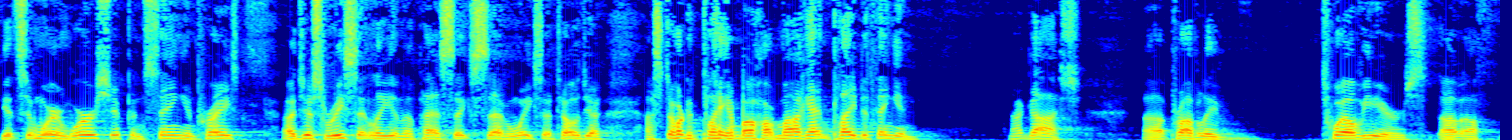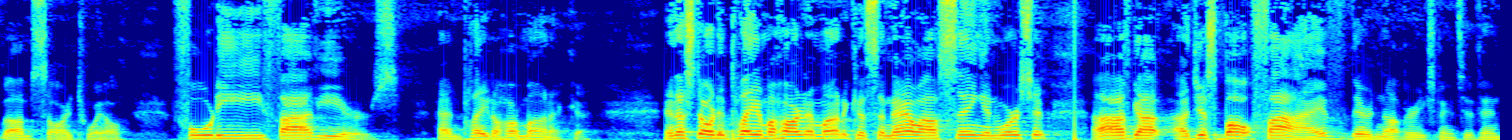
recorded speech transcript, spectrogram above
get somewhere and worship and sing and praise. Uh, just recently, in the past six, seven weeks, I told you I started playing my harmonica. I hadn't played the thing in, my gosh, uh, probably 12 years. Uh, uh I'm sorry, 12. 45 years. I hadn't played a harmonica. And I started playing my harmonica, so now I'll sing and worship. I've got, I just bought five. They're not very expensive. And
